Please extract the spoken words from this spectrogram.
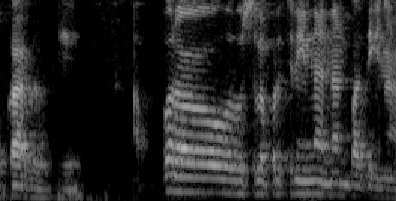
உட்கார்றதுக்கு. அப்புறம் ஒரு சில பிரச்சனைகள்லாம் என்னன்னு பார்த்தீங்கன்னா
